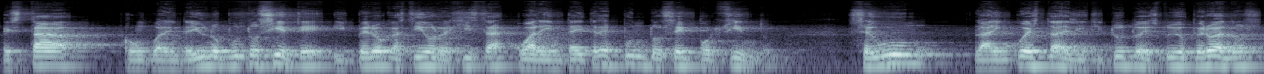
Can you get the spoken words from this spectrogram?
está con 41.7 y Pedro Castillo registra 43.6%, según la encuesta del Instituto de Estudios Peruanos.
